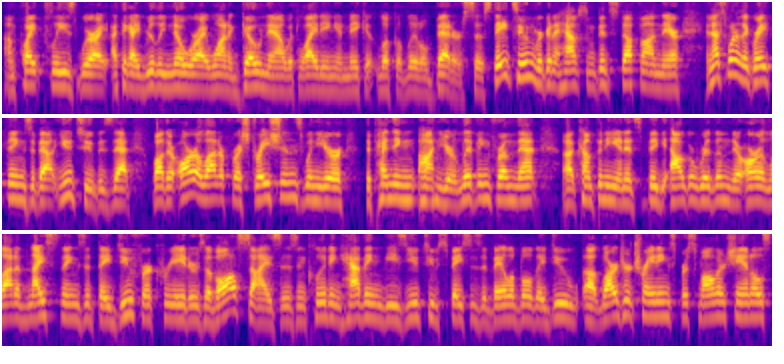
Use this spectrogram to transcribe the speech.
I'm quite pleased where I, I think I really know where I want to go now with lighting and make it look a little better. So stay tuned. We're going to have some good stuff on there. And that's one of the great things about YouTube is that while there are a lot of frustrations when you're depending on your living from that uh, company and its big algorithm, there are a lot of nice things that they do for creators of all sizes, including having these YouTube spaces available. They do uh, larger trainings for smaller channels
